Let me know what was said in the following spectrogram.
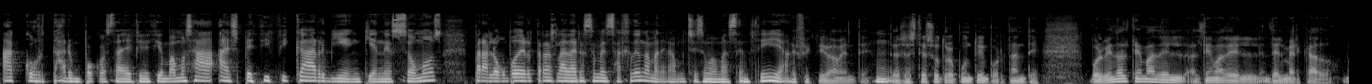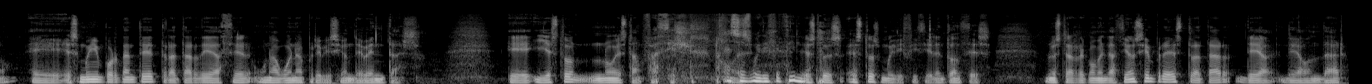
a cortar un poco esta definición, vamos a, a especificar bien quiénes somos para luego poder trasladar ese mensaje de una manera muchísimo más sencilla. Efectivamente. Entonces, este es otro punto importante. Volviendo al tema del, al tema del, del mercado, ¿no? Eh, es muy importante tratar de hacer una buena previsión de ventas. Eh, y esto no es tan fácil. ¿no? Eso es muy difícil. Esto es, esto es muy difícil. Entonces, nuestra recomendación siempre es tratar de, de ahondar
